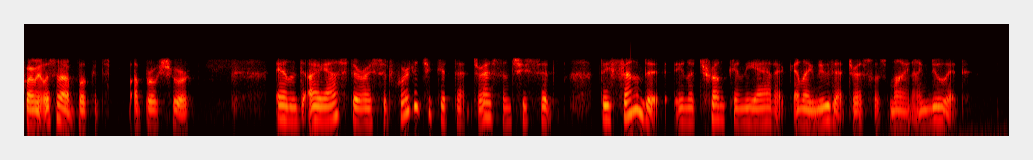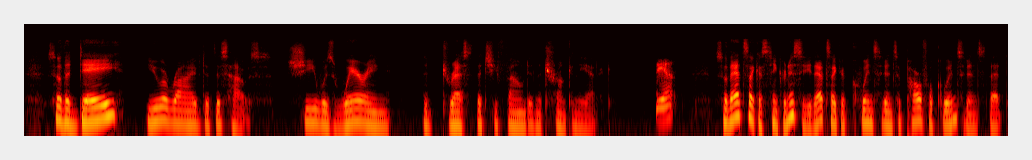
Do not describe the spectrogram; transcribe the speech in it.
for me. It wasn't a book, it's a brochure. And I asked her, I said, Where did you get that dress? And she said, They found it in a trunk in the attic. And I knew that dress was mine. I knew it. So the day you arrived at this house, she was wearing the dress that she found in the trunk in the attic. Yeah. So that's like a synchronicity. That's like a coincidence, a powerful coincidence that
